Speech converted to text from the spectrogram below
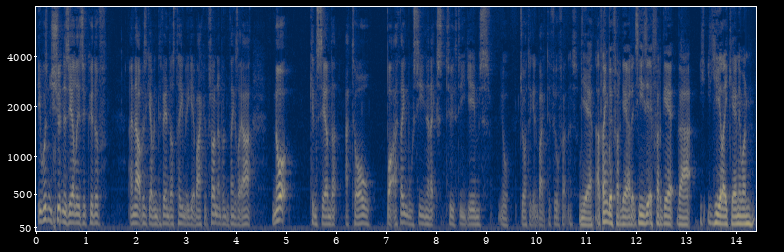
he wasn't shooting as early as he could have, and that was giving defenders time to get back in front of him and things like that. Not concerned at all, but I think we'll see in the next two three games, you know, Jota getting back to full fitness. Yeah, I think we forget. It's easy to forget that he, like anyone,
